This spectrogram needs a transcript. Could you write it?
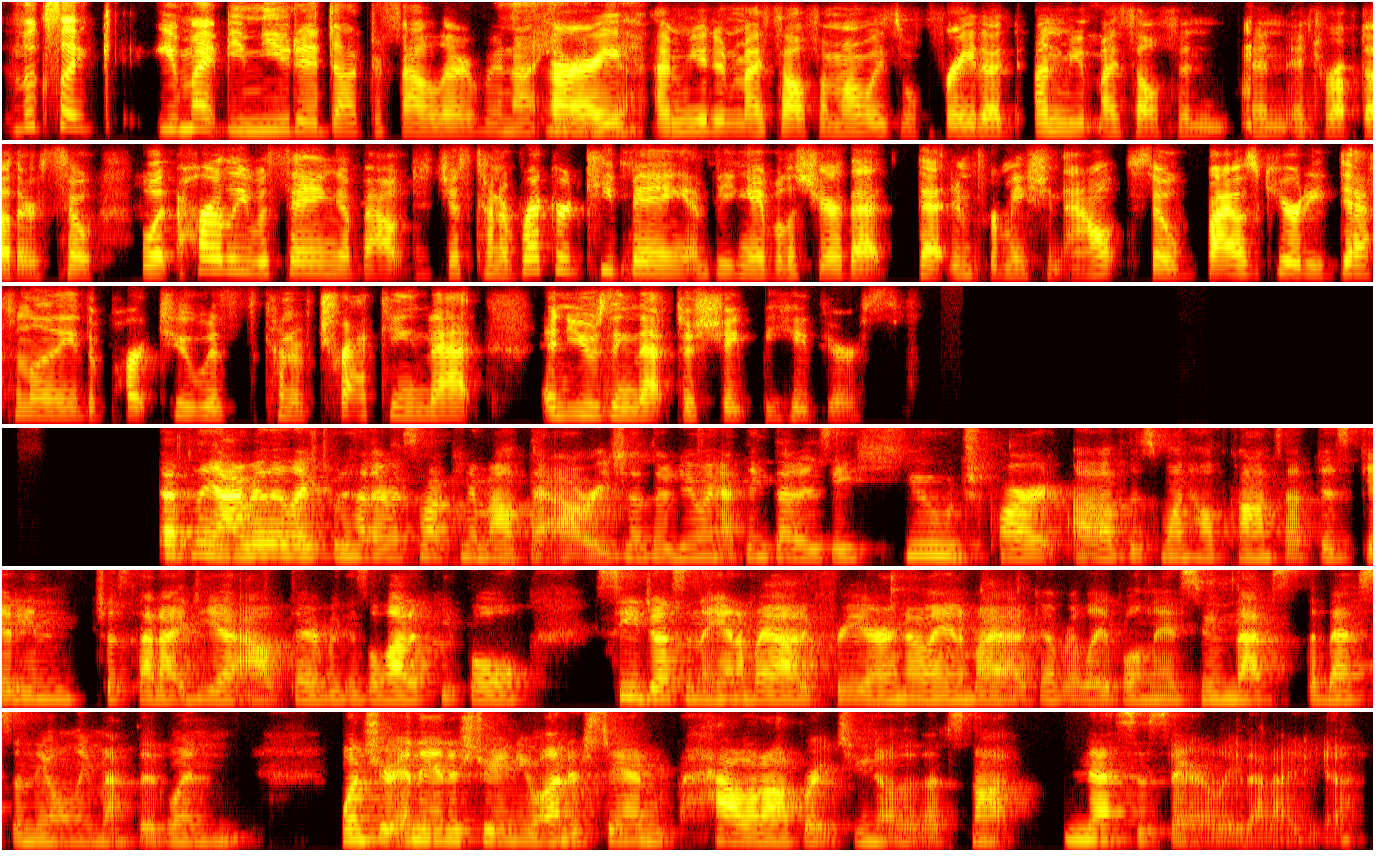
looks like you might be muted, Dr. Fowler. We're not Sorry, I muted myself. I'm always afraid to unmute myself and, and interrupt others. So what Harley was saying about just kind of record keeping and being able to share that, that information out. So biosecurity, definitely the part two was kind of tracking that and using that to shape behaviors. Definitely. I really liked what Heather was talking about the outreach that they're doing. I think that is a huge part of this One Health concept is getting just that idea out there because a lot of people see just an antibiotic free or no antibiotic ever label and they assume that's the best and the only method when once you're in the industry and you understand how it operates, you know that that's not necessarily that idea.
